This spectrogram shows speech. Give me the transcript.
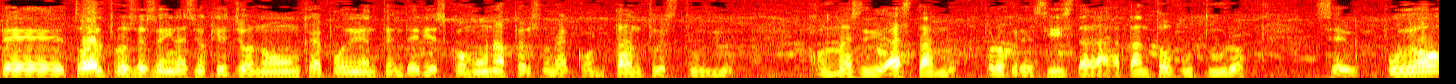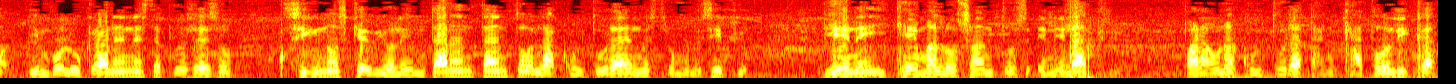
de todo el proceso de Ignacio que yo nunca he podido entender y es cómo una persona con tanto estudio, con unas ideas tan progresistas, a tanto futuro, se pudo involucrar en este proceso signos que violentaran tanto la cultura de nuestro municipio. Viene y quema los santos en el atrio para una cultura tan católica,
